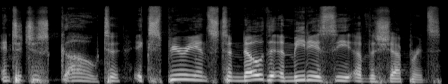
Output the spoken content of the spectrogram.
and to just go, to experience, to know the immediacy of the shepherds.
